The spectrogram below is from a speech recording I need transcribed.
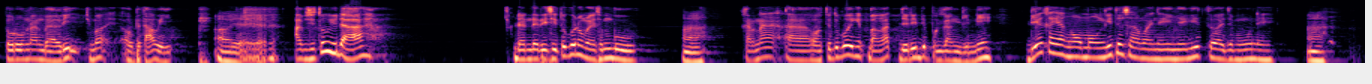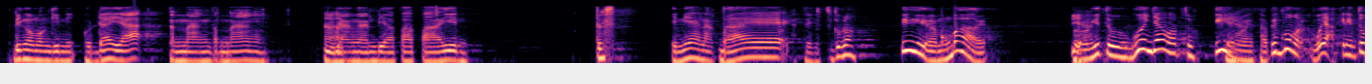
turunan Bali cuma oh Betawi. Oh iya iya. iya. Habis itu udah. Dan dari situ gue udah mulai sembuh. Nah. Karena eh, waktu itu gue inget banget jadi dipegang gini. Dia kayak ngomong gitu sama nyainya gitu aja mune. Nah. Dia ngomong gini, udah ya tenang tenang. Nah. Jangan diapa-apain. Terus Ini anak baik. Kata gitu. Gue bilang, iya emang baik Iya. Iya. gitu gue yang jawab tuh iya. Boy. tapi gue gue yakin itu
